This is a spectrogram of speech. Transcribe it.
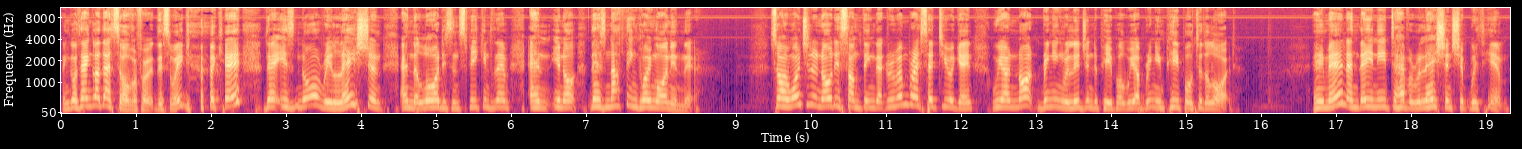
and go, thank God that's over for this week. okay? There is no relation, and the Lord isn't speaking to them, and you know, there's nothing going on in there. So I want you to notice something that remember I said to you again, we are not bringing religion to people, we are bringing people to the Lord. Amen? And they need to have a relationship with Him.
